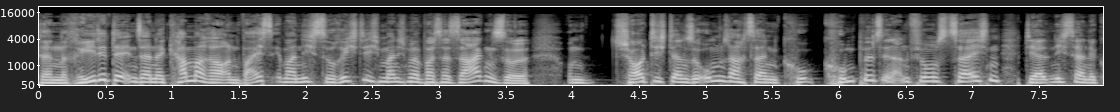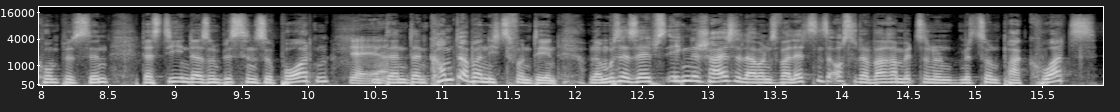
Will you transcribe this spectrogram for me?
dann redet er in seine Kamera und weiß immer nicht so richtig manchmal, was er sagen soll. Und schaut sich dann so um nach seinen Ku- Kumpels, in Anführungszeichen, die halt nicht seine Kumpels sind, dass die ihn da so ein bisschen supporten. Ja, ja. Und dann, dann kommt aber nichts von denen. Und dann muss er selbst irgendeine Scheiße labern. Das war letztens auch so, da war er mit so, einem, mit so ein paar Quads,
